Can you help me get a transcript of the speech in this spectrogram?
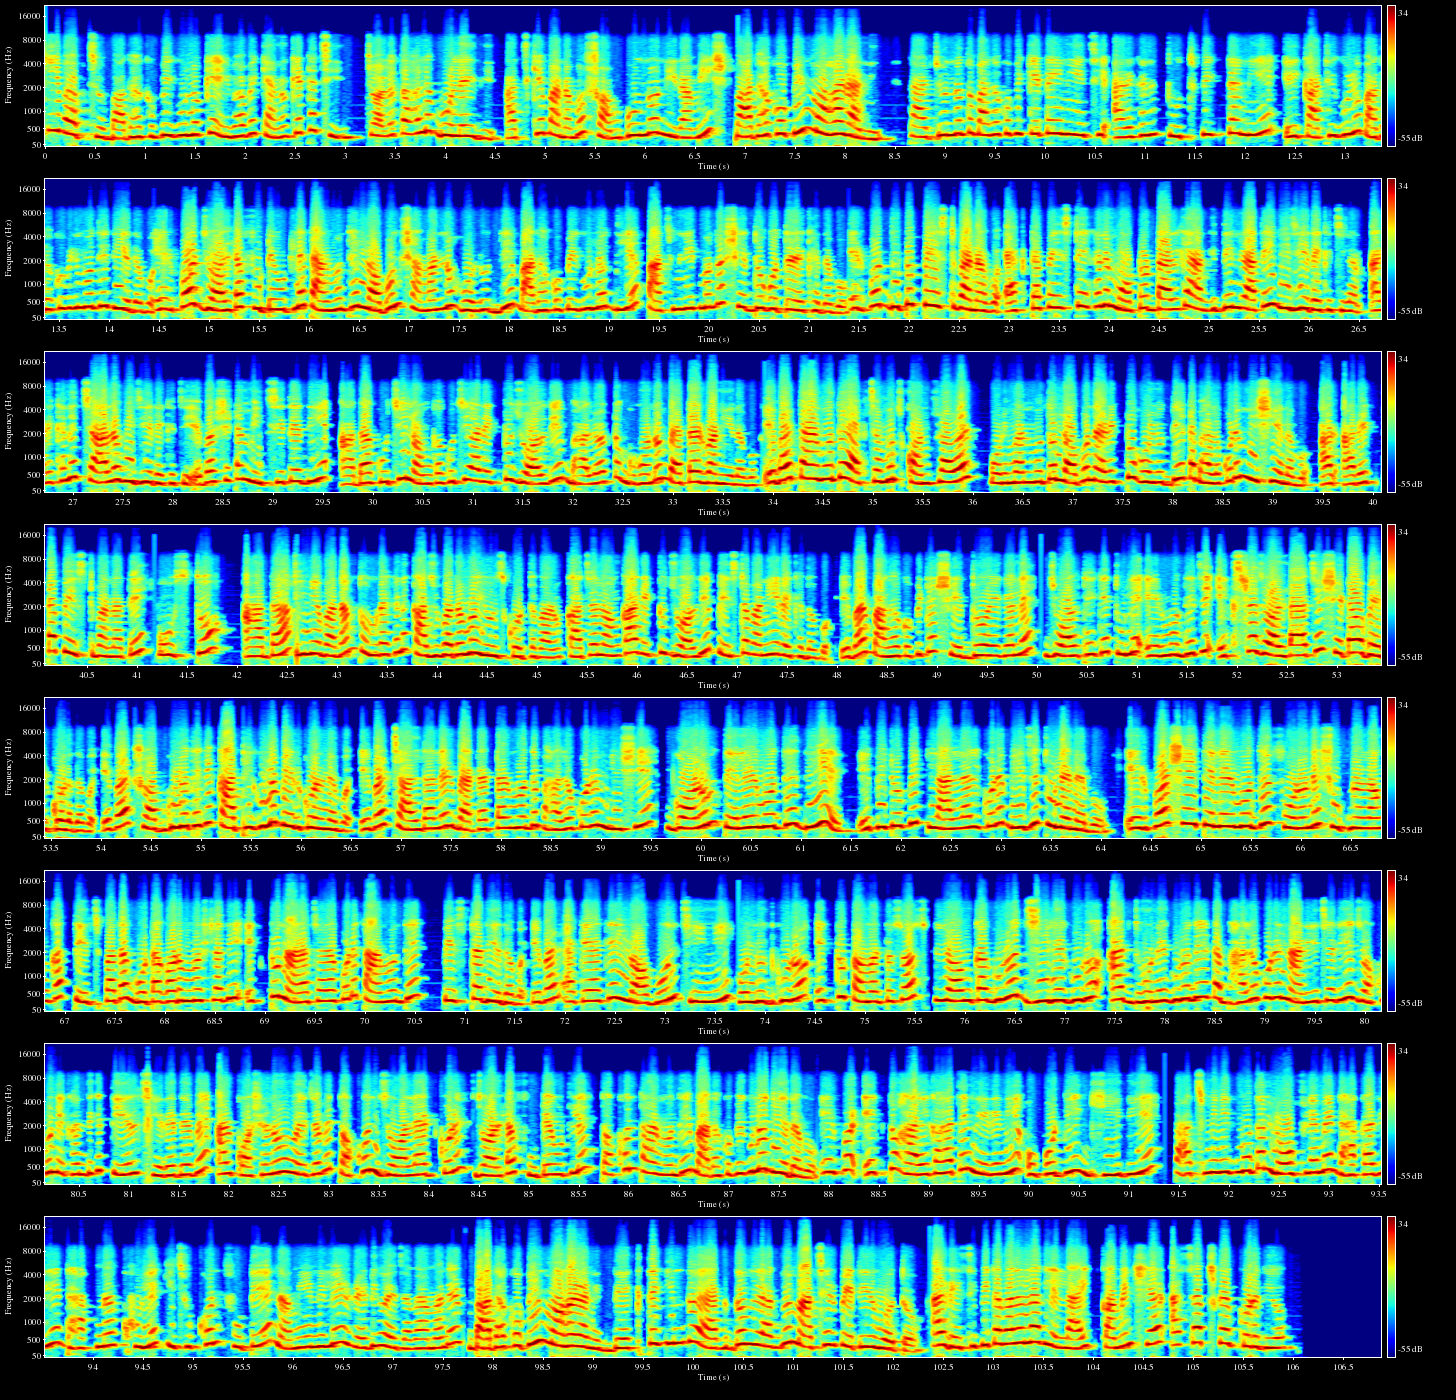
কি ভাবছ? বাঁধাকপি গুলোকে এইভাবে কেন কেটেছি? চলো তাহলে বলেই দিই। আজকে বানাবো সম্পূর্ণ নিরামিষ বাঁধাকপি মহারানী। তার জন্য তো বাঁধাকপি কেটেই নিয়েছি। আর এখানে টুথপিকটা নিয়ে এই কাঠিগুলো বাঁধাকপির মধ্যে দিয়ে দেবো। এরপর জলটা ফুটে উঠলে তার মধ্যে লবণ, সামান্য হলুদ দিয়ে বাঁধাকপি গুলো দিয়ে পাঁচ মিনিট মতো সেদ্ধ করতে রেখে দেবো। এরপর দুটো পেস্ট বানাবো। একটা পেস্টে এখানে মটর ডালকে আগের দিন রাতেই ভিজিয়ে রেখেছিলাম। আর এখানে চালও ভিজিয়ে রেখেছি। এবার সেটা মিক্সিতে দিয়ে আদা কুচি, লঙ্কা কুচি আর একটু জল দিয়ে ভালো একটা ঘন ব্যাটার বানিয়ে নেব। এবার তার মধ্যে এক চামচ কর্নফ্লাওয়ার, পরিমাণ মতো লবণ আর একটু হলুদ দিয়ে এটা ভালো করে মিশিয়ে নেব। আর আরেকটা পেস্ট বানাতে পোস্ত আদা চিনে বাদাম, তোমরা এখানে কাজু বাদামও ইউজ করতে পারো। কাঁচা লঙ্কা আর একটু জল দিয়ে পেস্টটা বানিয়ে রেখে দেবো। এবার বাঁধাকপিটা সেদ্ধ হয়ে গেলে জল থেকে তুলে এর মধ্যে যে এক্সট্রা জলটা আছে সেটাও বের করে দেবো। এবার সবগুলো থেকে কাঠিগুলো বের করে নেব। এবার চাল ডালের ব্যাটারটার মধ্যে ভালো করে মিশিয়ে গরম তেলের মধ্যে দিয়ে এপিটোপিট লাল লাল করে ভেজে তুলে নেব। এরপর সেই তেলের মধ্যে ফোড়নে শুকনো লঙ্কা, তেজপাতা, গোটা গরম মশলা দিয়ে একটু নাড়াচাড়া করে তার মধ্যে পেস্টটা দিয়ে দেবো। এবার একে একে লবণ, চিনি, হলুদ গুঁড়ো, একটু টমেটো সস, লঙ্কা গুঁড়ো, জিরে গুঁড়ো আর ধনে গুঁড়ো দিয়ে এটা ভালো করে নাড়িয়ে চাড়িয়ে যখন এখান থেকে তেল ছেড়ে দেবে আর কষানো হয়ে যাবে, তখন জল অ্যাড করে জলটা ফুটে উঠলে তখন তার মধ্যে বাঁধাকপি গুলো দিয়ে দেবো। এরপর একটু হালকা হাতে নেড়ে নিয়ে ওপর দিয়ে ঘি দিয়ে পাঁচ মিনিট মতো লো ফ্লেমে ঢাকা দিয়ে ঢাকনা খুলে কিছুক্ষণ ফুটিয়ে নামিয়ে নিলে রেডি হয়ে যাবে আমাদের বাঁধাকপির মহারানী। দেখতে কিন্তু একদম লাগবে মাছের পেটির মতো। আর রেসিপিটা ভালো লাগলে লাইক কমেন্ট শেয়ার আর সাবস্ক্রাইব করে দিও।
